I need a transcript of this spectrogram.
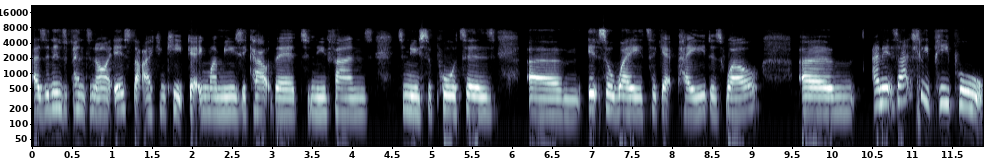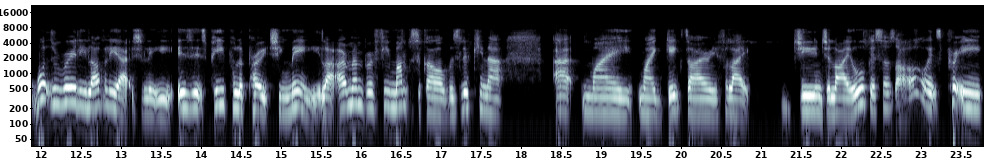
as an independent artist that I can keep getting my music out there to new fans, to new supporters. Um, it's a way to get paid as well. Um, and it's actually people, what's really lovely actually is it's people approaching me. Like I remember a few months ago, I was looking at, at my, my gig diary for like June, July, August. I was like, oh, it's pretty,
